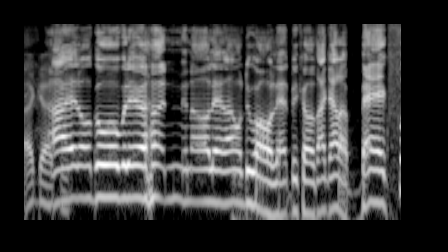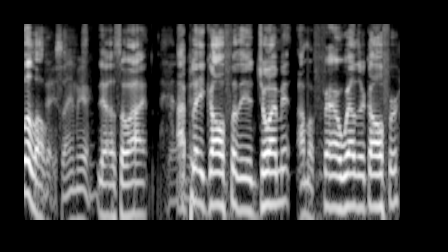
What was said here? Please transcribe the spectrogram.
I got. I don't go over there hunting and all that. I don't do all that because I got a bag full of them. Same here. Yeah, so I I here. play golf for the enjoyment. I'm a fair weather golfer.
